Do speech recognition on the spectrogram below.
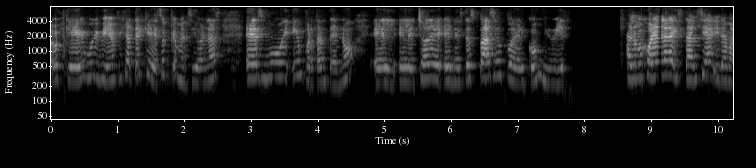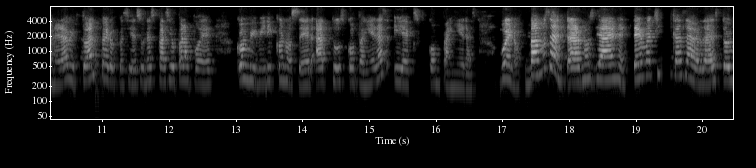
Ok, muy bien. Fíjate que eso que mencionas es muy importante, ¿no? El, hecho de en este espacio poder convivir, a lo mejor en la distancia y de manera virtual, pero pues sí es un espacio para poder convivir y conocer a tus compañeras y ex compañeras. Bueno, vamos a entrarnos ya en el tema, chicas. La verdad estoy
